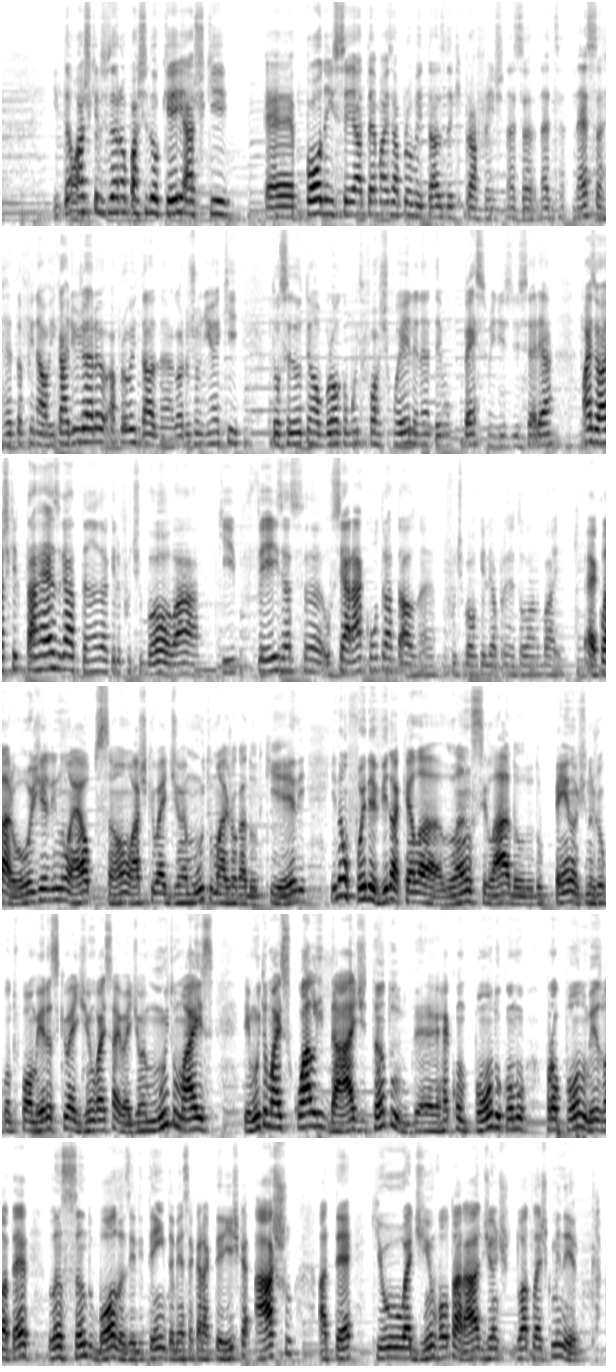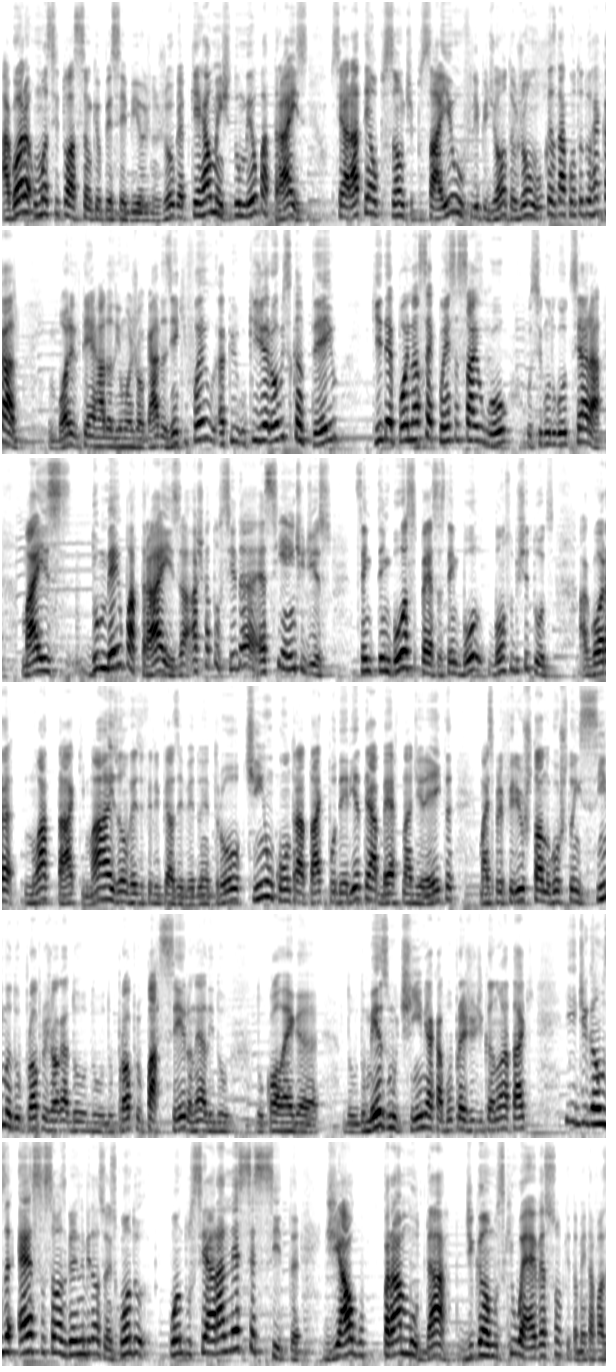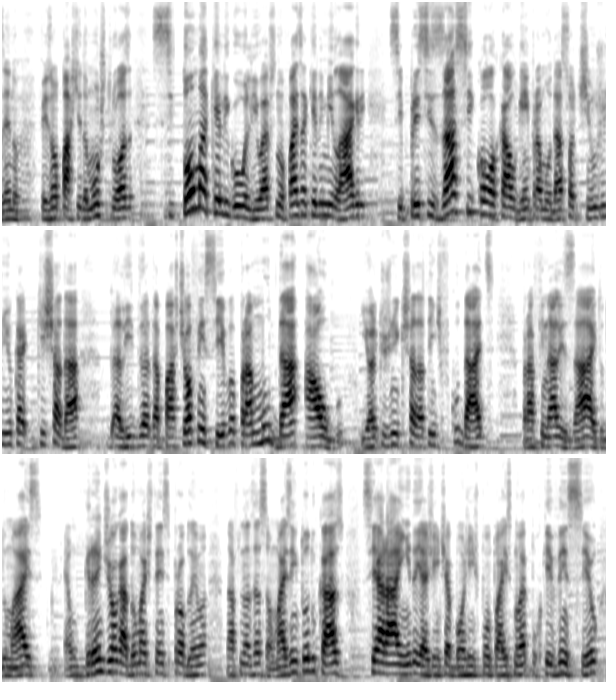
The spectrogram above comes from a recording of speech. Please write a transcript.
Então acho que eles fizeram uma partida ok, acho que é, podem ser até mais aproveitados daqui pra frente nessa, nessa, nessa reta final. O Ricardinho já era aproveitado, né? Agora o Juninho é que torcedor tem uma bronca muito forte com ele, né? Teve um péssimo início de Série A, mas eu acho que ele tá resgatando aquele futebol lá que fez essa, o Ceará contratá-lo, né? Do futebol que ele apresentou lá no Bahia. É claro, hoje ele não é a opção. Acho que o Edinho é muito mais jogador do que ele. E não foi devido àquela lance lá do, do, do pênalti no jogo contra o Palmeiras que o Edinho vai sair. O Edinho é muito mais. Tem muito mais qualidade, tanto é, recompondo como propondo mesmo, até lançando bolas. Ele tem também essa característica. Acho até que o Edinho voltará diante do Atlético Mineiro. Agora, uma situação que eu percebi hoje no jogo é porque realmente do meu para trás o Ceará tem a opção, tipo, saiu o Felipe Jonathan, o João Lucas dá conta do recado. Embora ele tenha errado ali uma jogadazinha, que foi o que- gerou o escanteio, que depois, na sequência, sai o gol, o segundo gol do Ceará. Mas do meio para trás, acho que a torcida é ciente disso. Tem, tem boas peças, tem bo- bons substitutos. Agora, no ataque, mais uma vez o Felipe Azevedo entrou, tinha um contra-ataque, poderia ter aberto na direita, mas preferiu chutar no gol, chutou em cima do próprio jogador, do, do próprio parceiro, né, ali do, do colega do, do mesmo time, acabou prejudicando o ataque. E, digamos, essas são as grandes limitações. Quando, quando o Ceará necessita de algo para mudar, digamos que o Everson, que também tá fazendo, fez uma partida monstruosa, se toma aquele gol ali, o Everson não faz aquele milagre, se precisasse colocar alguém para mudar, só tinha o Juninho Quixadá ali da, da parte ofensiva para mudar algo. E olha que o Juninho Quixadá tem dificuldades para finalizar e tudo mais. É um grande jogador, mas tem esse problema na finalização. Mas em todo caso, Ceará ainda, e a gente é bom a gente pontuar isso, não é porque venceu,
